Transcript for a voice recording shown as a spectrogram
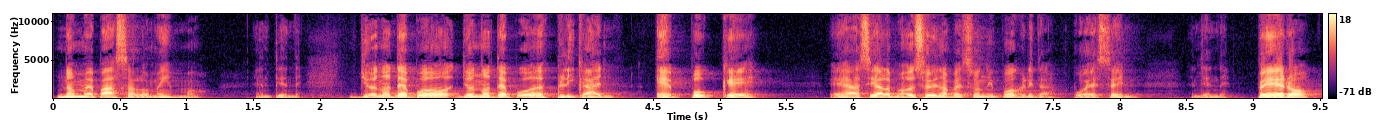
no me pasa lo mismo, ¿entiendes? Yo no te puedo, yo no te puedo explicar el por qué es así. A lo mejor soy una persona hipócrita, puede ser, ¿entiendes? Pero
